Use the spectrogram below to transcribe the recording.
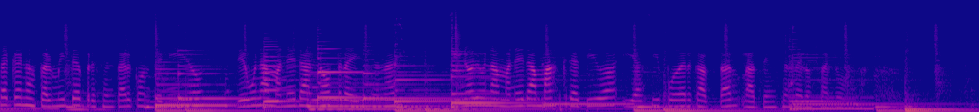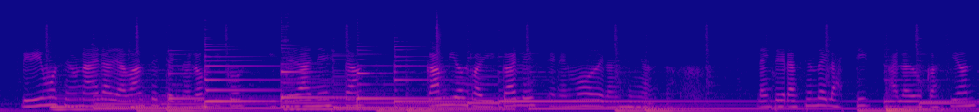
ya que nos permite presentar contenidos de una manera no tradicional, sino de una manera más creativa y así poder captar la atención de los alumnos. Vivimos en una era de avances tecnológicos y se dan esta cambios radicales en el modo de la enseñanza. La integración de las TIC a la educación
